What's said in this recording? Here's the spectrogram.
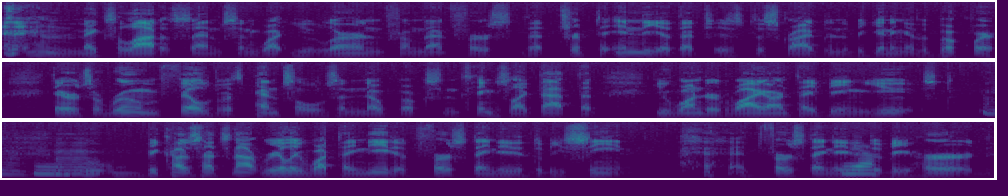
makes a lot of sense in what you learned from that first that trip to India that is described in the beginning of the book, where there's a room filled with pencils and notebooks and things like that that you wondered why aren't they being used? Mm-hmm. Because that's not really what they needed. First, they needed to be seen. At first, they needed Yeah. to be heard.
